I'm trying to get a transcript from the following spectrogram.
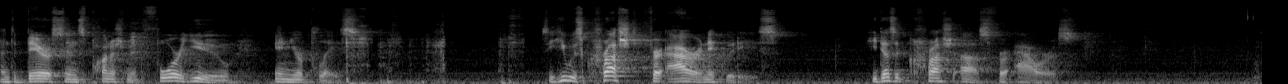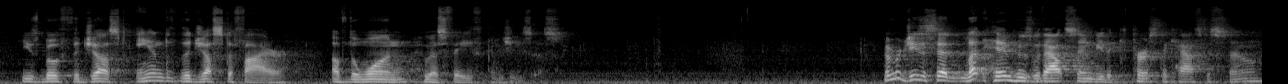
and to bear sin's punishment for you in your place. See, he was crushed for our iniquities. He doesn't crush us for ours. He's both the just and the justifier of the one who has faith in Jesus. Remember, Jesus said, Let him who's without sin be the first to cast a stone?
